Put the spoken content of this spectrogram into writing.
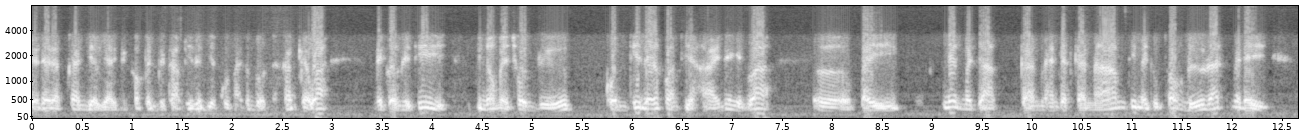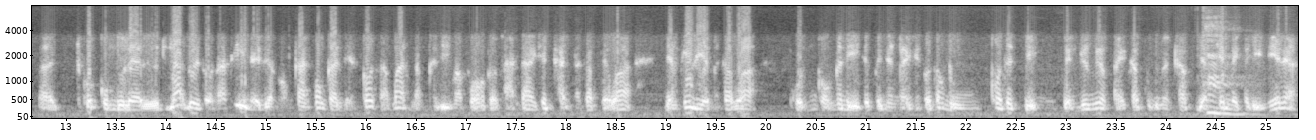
จะได้รับการเยียวยาเนี่ยก็เป็นไปตามที่ระเบียบกฎหมายกำหนดนะครับ แต่ว่าในกรณีที่ พี่น้องประชาชนหรือคนที่ได้รับความเสียหายเนี่ยเห็นว่า เอ่อไปเนื่องมาจากการบริหารจัดการน้ำที่ไม่ถูกต้องหรือรัฐไม่ได้เอ่อควบคุมดูแลหรือละเลยต่อหน้าที่ในเรื่องของการป้องกันเนี่ยก็สามารถนำคดีมาฟ้องต่อศาลได้เช่นกันนะครับ แต่ว่าอย่างที่เรียนนะครับว่าผลของคดีจะเป็นยังไงเนี่ยก็ต้องดูข้อเท็จจริงเป็นเรื่องๆไปครับคุณนะครับ อย่างเช่นในคดีนี้เนี่ย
